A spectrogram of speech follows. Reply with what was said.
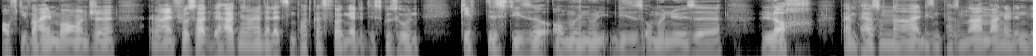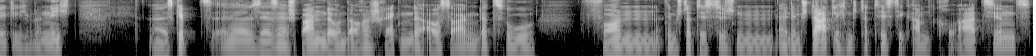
auf die Weinbranche einen Einfluss hat. Wir hatten in einer der letzten Podcast-Folgen ja die Diskussion, gibt es diese ominö dieses ominöse Loch beim Personal, diesen Personalmangel denn wirklich oder nicht? Äh, es gibt äh, sehr, sehr spannende und auch erschreckende Aussagen dazu von dem statistischen, äh, dem staatlichen Statistikamt Kroatiens.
